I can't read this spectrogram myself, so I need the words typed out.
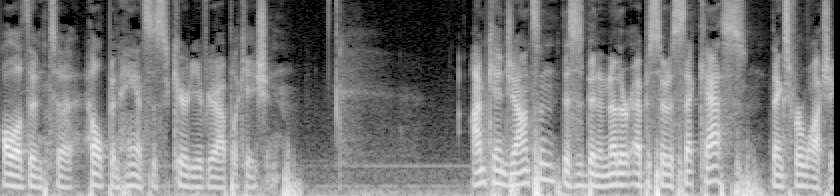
all of them to help enhance the security of your application. I'm Ken Johnson. This has been another episode of SecCast. Thanks for watching.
